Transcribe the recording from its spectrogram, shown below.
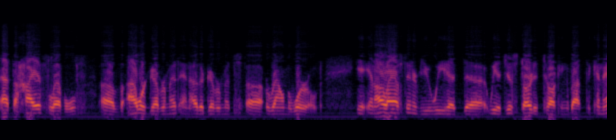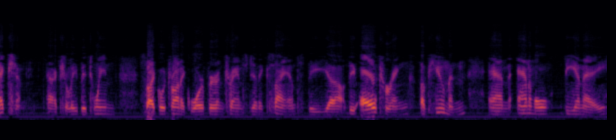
at the highest levels of our government and other governments uh, around the world. In our last interview, we had uh, we had just started talking about the connection, actually, between psychotronic warfare and transgenic science, the uh, the altering of human and animal DNA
